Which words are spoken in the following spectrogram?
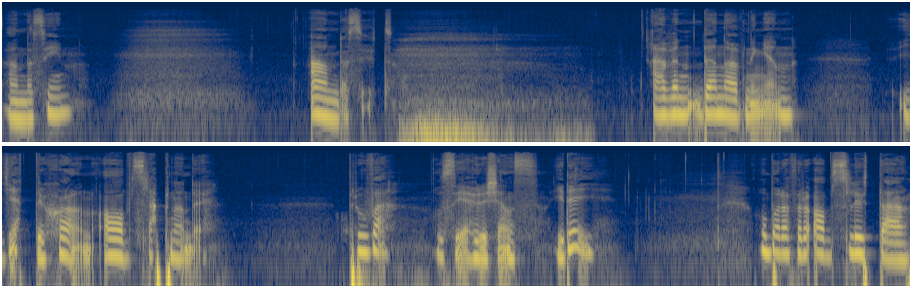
Andas in. Andas ut. Även den övningen jätteskön, avslappnande. Prova och se hur det känns i dig. Och bara för att avsluta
